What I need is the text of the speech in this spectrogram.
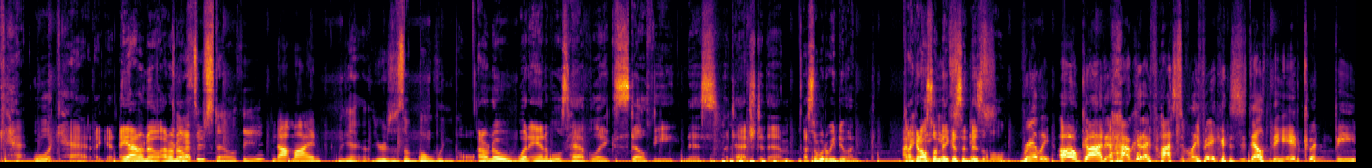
cat. Well, a cat, I guess. Hey, I don't know. I don't know. Cats are stealthy. Not mine. Well, yeah, yours is a bowling ball. I don't know what animals have like stealthiness attached to them. Uh, so what are we doing? I, mean, can also make us invisible. Really? Oh God! How could I possibly make us stealthy? It couldn't be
